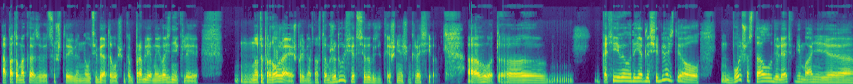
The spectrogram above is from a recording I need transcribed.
а потом оказывается, что именно у тебя-то, в общем, как проблемы и возникли, но ты продолжаешь примерно в том же духе, это все выглядит, конечно, не очень красиво. А вот э, какие выводы я для себя сделал? Больше стал уделять внимание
